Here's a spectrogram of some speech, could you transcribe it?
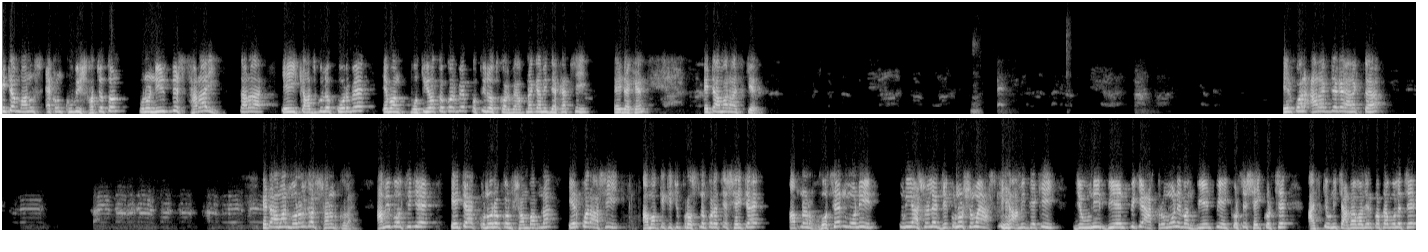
এইটা মানুষ এখন খুবই সচেতন, কোনো নির্দেশ ছাড়াই তারা এই কাজগুলো করবে এবং প্রতিহত করবে, প্রতিরোধ করবে। আপনাকে আমি দেখাচ্ছি এই দেখেন, এটা আমার আজকের। এরপর আর এক জায়গায় আরেকটা। এটা আমার মোরলগঞ্জ শরণ খোলায় আমি বলছি যে, এটা কোনো রকম সম্ভব না। এরপর আসি, আমাকে কিছু প্রশ্ন করেছে, সেইটায় আপনার হোসেন মনির, উনি আসলে যে কোনো সময় আসলে আমি দেখি যে উনি বিএনপিকে আক্রমণ এবং বিএনপি এই করছে, সেই করছে। আজকে উনি চাঁদাবাজের কথা বলেছে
